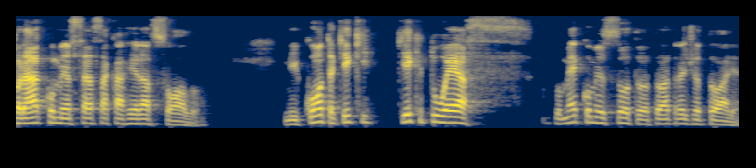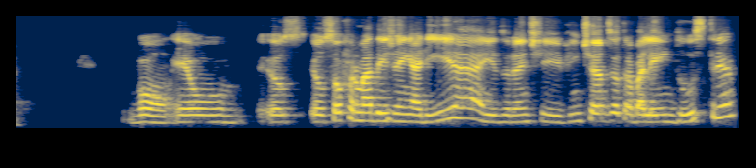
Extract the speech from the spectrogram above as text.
para começar essa carreira solo. Me conta, o que, que, que que tu és? Como é que começou a tua, tua trajetória? Bom, eu, eu, eu sou formada em engenharia e durante 20 anos eu trabalhei em indústria.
